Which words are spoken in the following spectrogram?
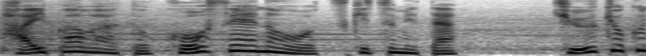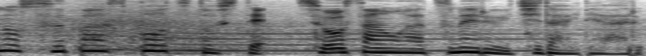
ハイパワーと高性能を突き詰めた究極のスーパースポーツとして称賛を集める一台である。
